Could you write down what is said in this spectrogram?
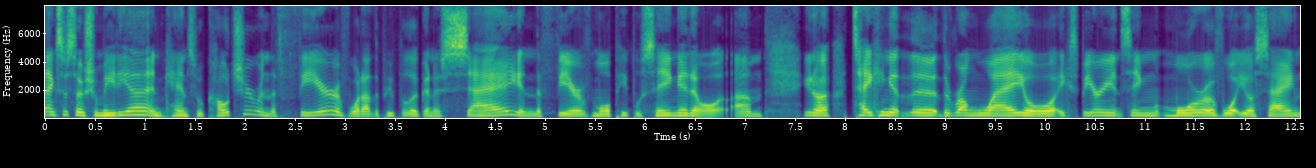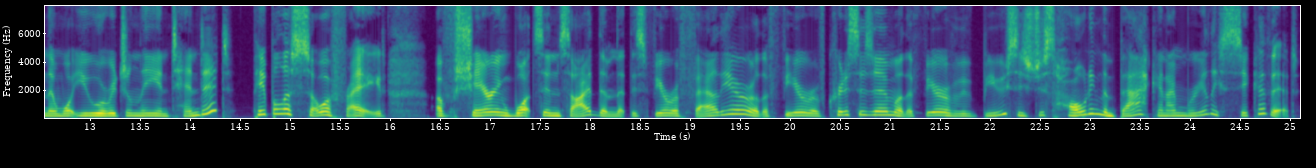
thanks to social media and cancel culture and the fear of what other people are going to say and the fear of more people seeing it or um, you know taking it the the wrong way or experiencing more of what you're saying than what you originally intended people are so afraid of sharing what's inside them that this fear of failure or the fear of criticism or the fear of abuse is just holding them back and I'm really sick of it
